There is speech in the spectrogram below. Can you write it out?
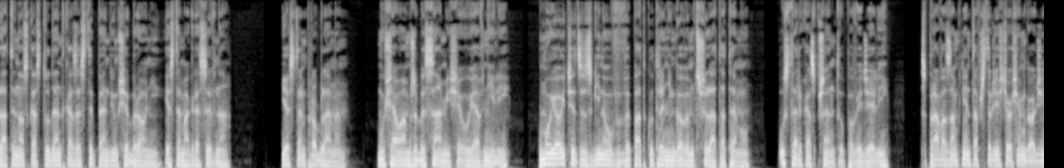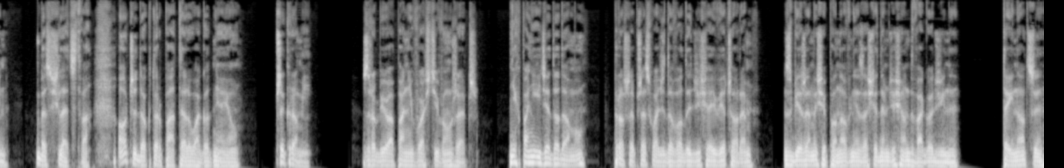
Latynoska studentka ze stypendium się broni. Jestem agresywna. Jestem problemem. Musiałam, żeby sami się ujawnili. Mój ojciec zginął w wypadku treningowym trzy lata temu. Usterka sprzętu, powiedzieli. Sprawa zamknięta w 48 godzin. Bez śledztwa. Oczy doktor Patel łagodnieją. Przykro mi. Zrobiła pani właściwą rzecz. Niech pani idzie do domu. Proszę przesłać dowody dzisiaj wieczorem. Zbierzemy się ponownie za 72 godziny. Tej nocy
